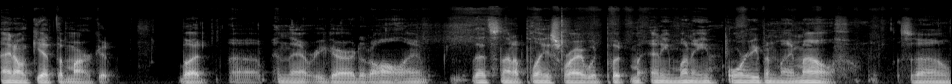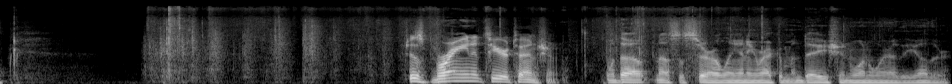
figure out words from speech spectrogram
I don't get the market, but uh, in that regard at all, I, that's not a place where I would put any money or even my mouth. So just bringing it to your attention without necessarily any recommendation one way or the other.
